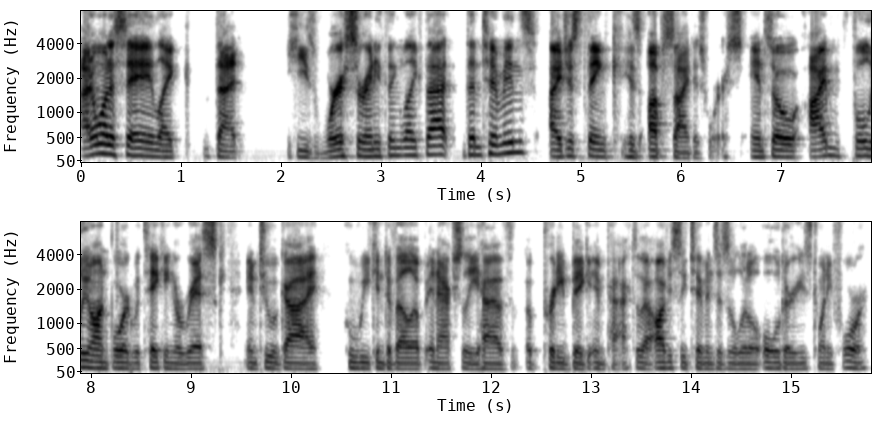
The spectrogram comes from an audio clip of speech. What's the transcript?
I don't want to say like that he's worse or anything like that than Timmins. I just think his upside is worse. And so I'm fully on board with taking a risk into a guy who we can develop and actually have a pretty big impact. Obviously Timmins is a little older, he's 24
